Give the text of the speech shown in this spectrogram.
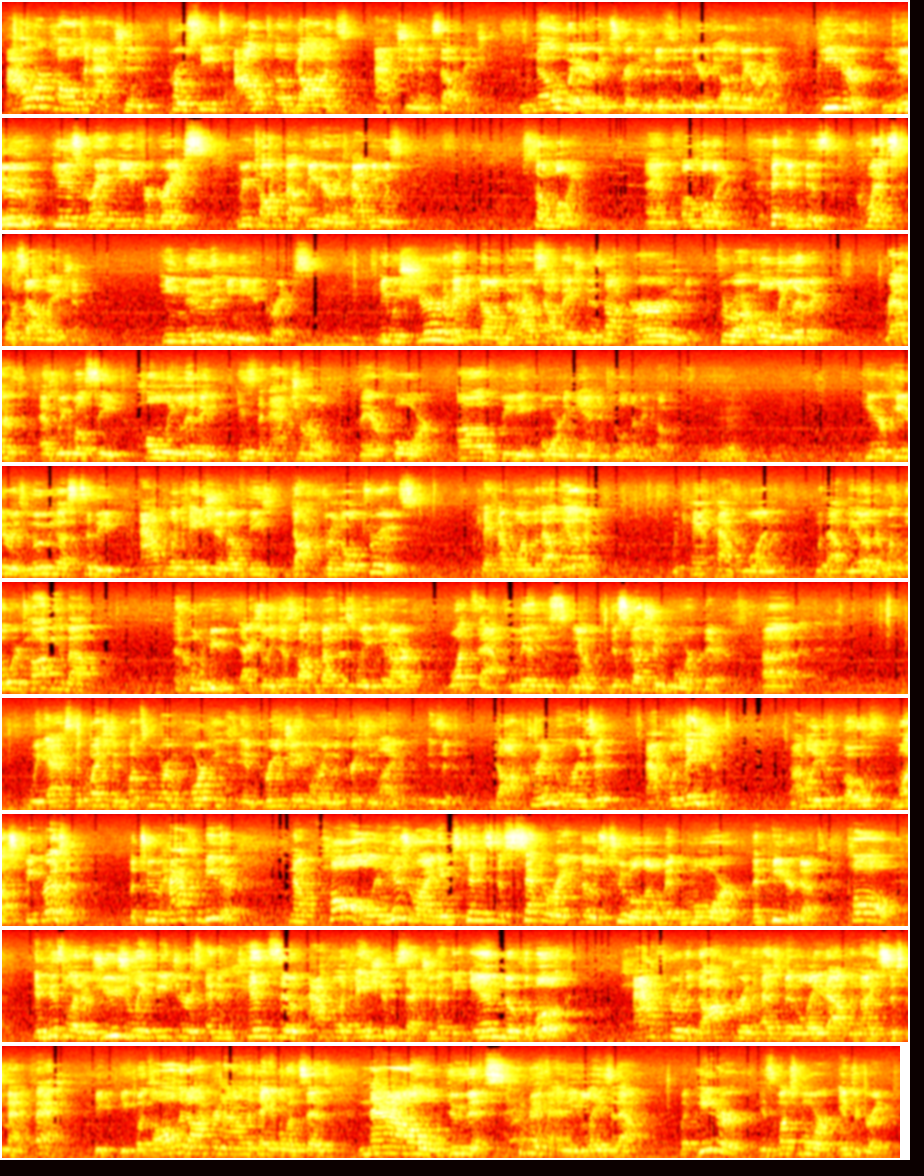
Our call to action proceeds out of God's action in salvation. Nowhere in Scripture does it appear the other way around. Peter knew his great need for grace. We've talked about Peter and how he was stumbling and fumbling in his quest for salvation. He knew that he needed grace. He was sure to make it known that our salvation is not earned through our holy living. Rather, as we will see, holy living is the natural, therefore, of being born again into a living hope. Amen. Here, Peter is moving us to the application of these doctrinal truths. We can't have one without the other. We can't have one without the other. What we're talking about, we actually just talked about this week in our WhatsApp men's you know discussion board there. Uh, we ask the question, what's more important in preaching or in the Christian life? Is it doctrine or is it application? And I believe that both must be present. The two have to be there. Now, Paul, in his writings, tends to separate those two a little bit more than Peter does. Paul, in his letters, usually features an intensive application section at the end of the book after the doctrine has been laid out in a nice systematic fashion. He, he puts all the doctrine on the table and says, now do this. and he lays it out. But Peter is much more integrated.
